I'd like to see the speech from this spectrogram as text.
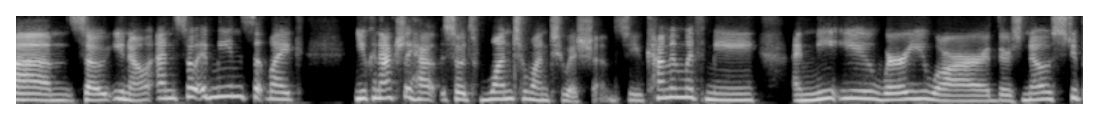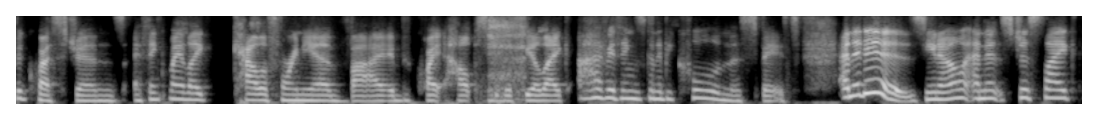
Um, so, you know, and so it means that like you can actually have so it's one-to-one tuition. So you come in with me, I meet you where you are. There's no stupid questions. I think my like California vibe quite helps people feel like ah, everything's gonna be cool in this space. And it is, you know, and it's just like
